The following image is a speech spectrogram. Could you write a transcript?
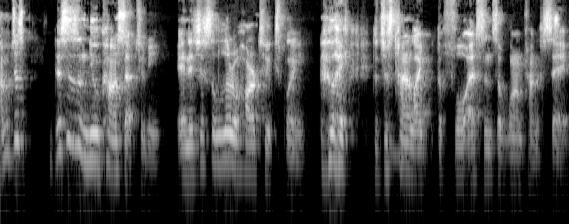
I'm just this is a new concept to me, and it's just a little hard to explain. like just kind of like the full essence of what I'm trying to say.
